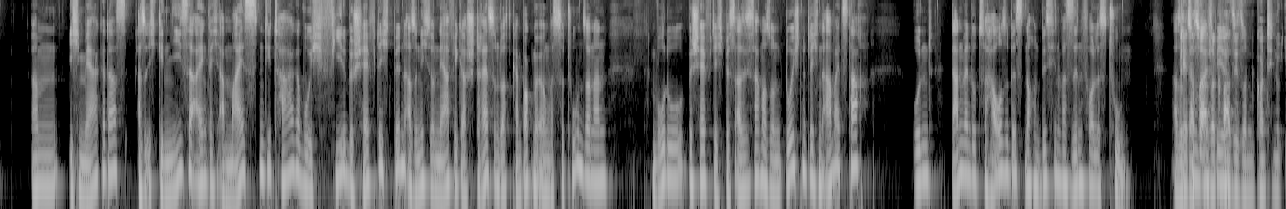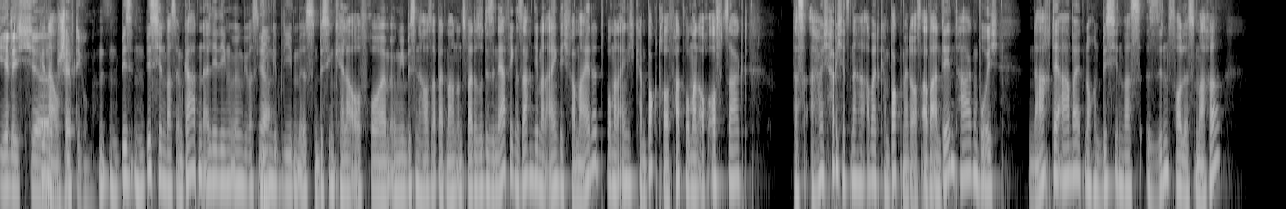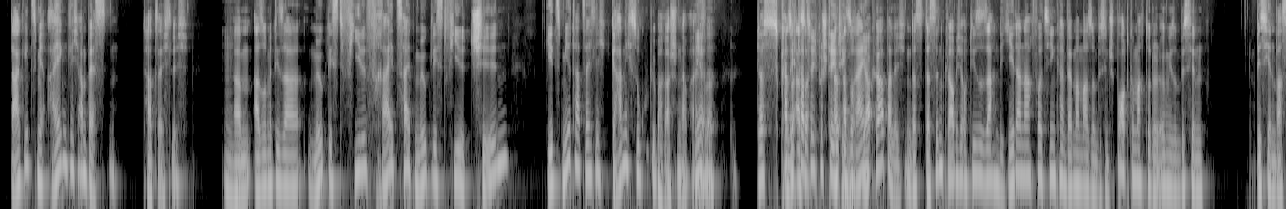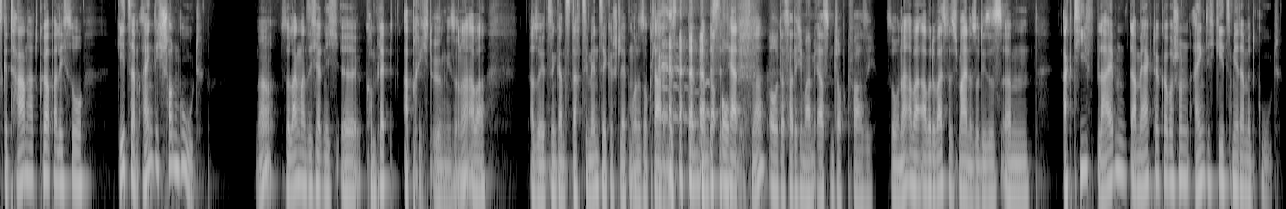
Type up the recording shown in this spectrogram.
ich merke das, also ich genieße eigentlich am meisten die Tage, wo ich viel beschäftigt bin, also nicht so nerviger Stress und du hast keinen Bock mehr irgendwas zu tun, sondern wo du beschäftigt bist. Also ich sag mal so einen durchschnittlichen Arbeitstag und dann, wenn du zu Hause bist, noch ein bisschen was Sinnvolles tun. Also Okay, zum also Beispiel quasi so eine kontinuierliche Genau. Beschäftigung. ein, ein bis- ein bisschen was im Garten erledigen, irgendwie was Ja. liegen geblieben ist, ein bisschen Keller aufräumen, irgendwie ein bisschen Hausarbeit machen und so weiter. So diese nervigen Sachen, die man eigentlich vermeidet, wo man eigentlich keinen Bock drauf hat, wo man auch oft sagt, das habe ich, hab ich jetzt nach der Arbeit keinen Bock mehr drauf. Aber an den Tagen, wo ich nach der Arbeit noch ein bisschen was Sinnvolles mache, da geht es mir eigentlich am besten. Tatsächlich. Mhm. Ähm, also mit dieser möglichst viel Freizeit, möglichst viel Chillen, geht es mir tatsächlich gar nicht so gut überraschenderweise. Ja, das kann Also- ich also- tatsächlich bestätigen. Also rein ja. körperlich. Und das, das sind, glaube ich, auch diese Sachen, die jeder nachvollziehen kann, wenn man mal so ein bisschen Sport gemacht oder irgendwie so ein bisschen, bisschen was getan hat, körperlich so, geht es einem eigentlich schon gut. Ne? Solange man sich halt nicht äh, komplett abbricht irgendwie so, ne? Aber also jetzt den ganzen Tag Zementsäcke schleppen oder so, klar, dann bist, dann, dann bist du Oh. fertig, ne? Oh, das hatte ich in meinem ersten Job quasi. So, ne? Aber, aber du weißt, was ich meine. So dieses ähm, aktiv bleiben, da merkt der Körper schon, eigentlich geht es mir damit gut.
